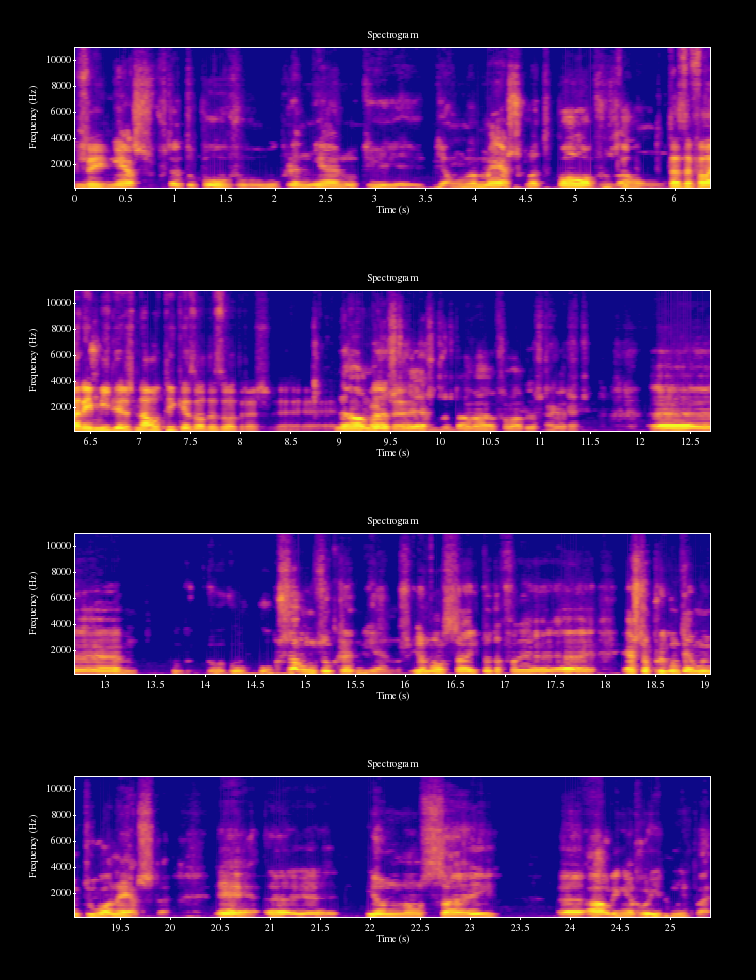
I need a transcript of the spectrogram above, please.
e Sim. conheces, portanto, o povo ucraniano, que, que é uma mescla de povos. Um... Estás a falar em milhas náuticas ou das outras? Não, das terrestres, estava a falar das terrestres. Okay. O, o, o, que são os ucranianos? Eu não sei, toda esta pergunta é muito honesta é uh, eu não sei. Uh, ah, linha ruído, muito bem.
